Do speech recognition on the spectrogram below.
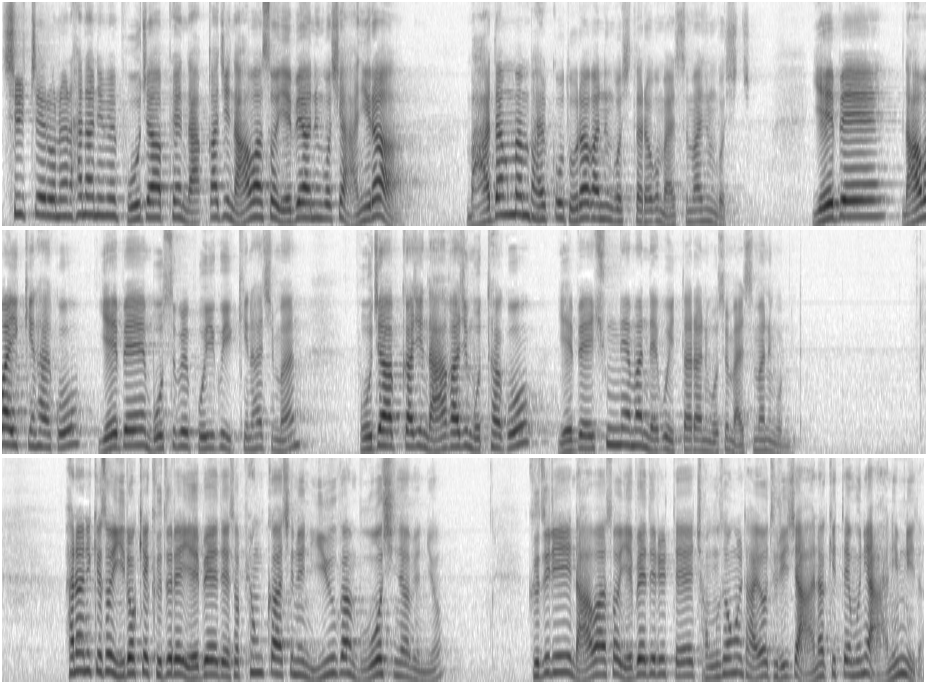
실제로는 하나님의 보좌 앞에 나까지 나와서 예배하는 것이 아니라 마당만 밟고 돌아가는 것이다라고 말씀하는 것이죠. 예배에 나와 있긴 하고 예배의 모습을 보이고 있긴 하지만 보좌 앞까지 나아가지 못하고 예배의 흉내만 내고 있다라는 것을 말씀하는 겁니다. 하나님께서 이렇게 그들의 예배에 대해서 평가하시는 이유가 무엇이냐면요. 그들이 나와서 예배 드릴 때 정성을 다하여 드리지 않았기 때문이 아닙니다.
